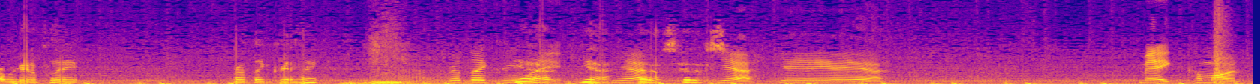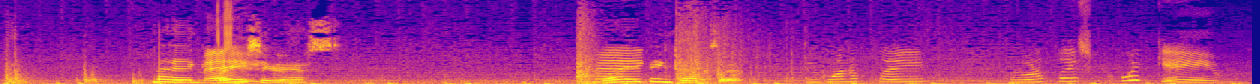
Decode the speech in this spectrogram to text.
Are we gonna play Red Light, Green Light? Red light, green Yeah, light. yeah, yeah, hit us, hit us. yeah, yeah, yeah, yeah, yeah. Meg, come on. Meg, are Meg. you serious? Meg, Why are you being toxic? We want to play. We want to play Squid Game.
